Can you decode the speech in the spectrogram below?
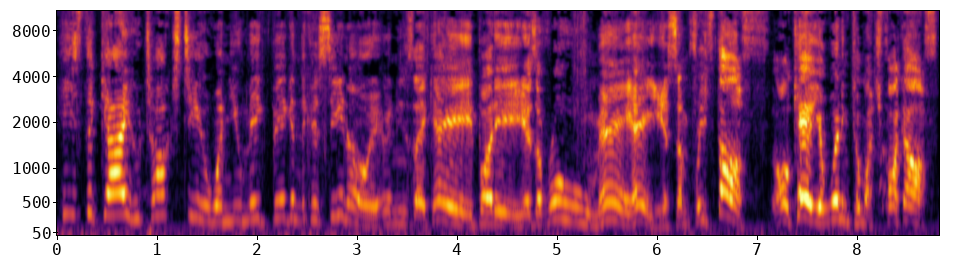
He's the guy who talks to you when you make big in the casino, and he's like, "Hey, buddy, here's a room. Hey, hey, here's some free stuff. Okay, you're winning too much. Fuck off."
